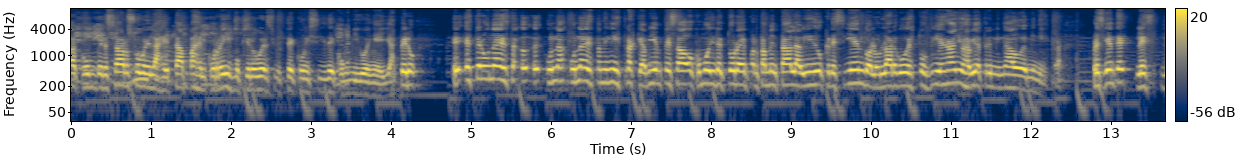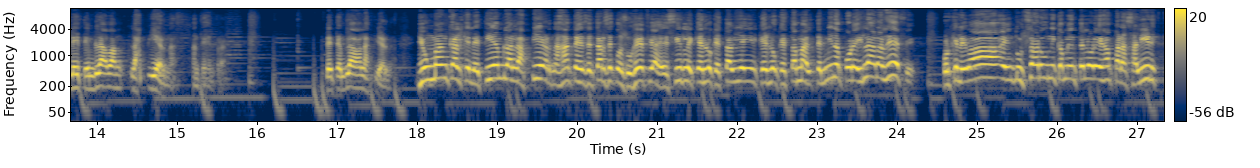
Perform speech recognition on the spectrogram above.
a conversar sobre las etapas del correísmo, quiero ver si usted coincide conmigo en ellas, pero eh, esta era una de, estas, eh, una, una de estas ministras que había empezado como directora departamental, había ido creciendo a lo largo de estos 10 años, había terminado de ministra. Presidente, les, le temblaban las piernas antes de entrar. Le temblaban las piernas. Y un manca al que le tiemblan las piernas antes de sentarse con su jefe a decirle qué es lo que está bien y qué es lo que está mal, termina por aislar al jefe, porque le va a endulzar únicamente la oreja para salir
